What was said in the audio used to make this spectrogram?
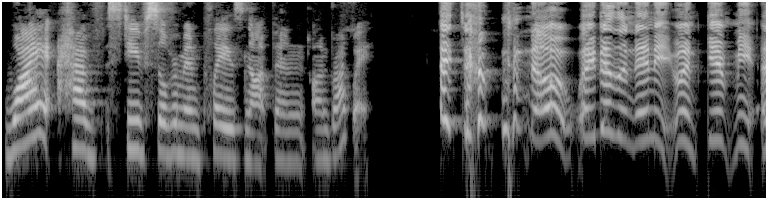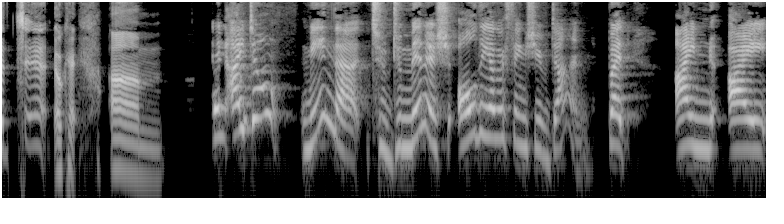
why have Steve Silverman plays not been on Broadway? I don't know. Why doesn't anyone give me a chance? Okay. Um and I don't mean that to diminish all the other things you've done, but I I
